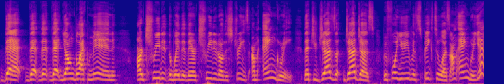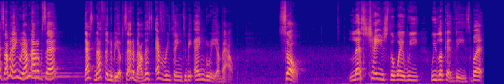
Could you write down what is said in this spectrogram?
that that that, that young black men are treated the way that they're treated on the streets. I'm angry that you judge judge us before you even speak to us. I'm angry. Yes, I'm angry. I'm not upset. That's nothing to be upset about. That's everything to be angry about. So, let's change the way we we look at these. But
